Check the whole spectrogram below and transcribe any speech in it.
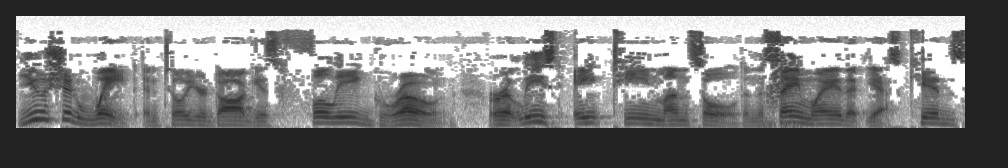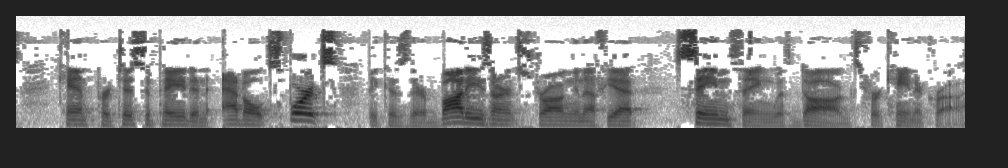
you should wait until your dog is fully grown or at least 18 months old. In the same way that, yes, kids can't participate in adult sports because their bodies aren't strong enough yet, same thing with dogs for Canicross.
